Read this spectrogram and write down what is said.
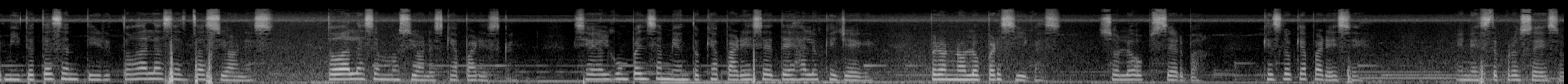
Permítete sentir todas las sensaciones, todas las emociones que aparezcan. Si hay algún pensamiento que aparece, déjalo que llegue, pero no lo persigas, solo observa qué es lo que aparece en este proceso,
